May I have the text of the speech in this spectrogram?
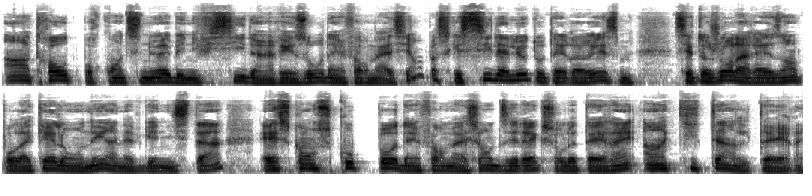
entre autres pour continuer à bénéficier d'un réseau d'information, parce que si la lutte au terrorisme, c'est toujours la raison pour laquelle on est en Afghanistan, est-ce qu'on se coupe pas d'informations directes sur le terrain en quittant le terrain?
